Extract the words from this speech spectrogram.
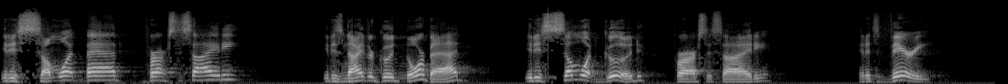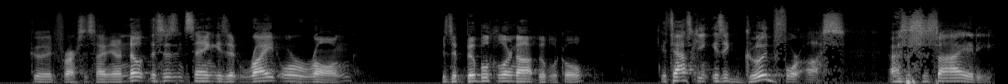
It is somewhat bad for our society. It is neither good nor bad. It is somewhat good for our society. And it's very good for our society. Now, note, this isn't saying is it right or wrong, is it biblical or not biblical. It's asking, is it good for us as a society?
